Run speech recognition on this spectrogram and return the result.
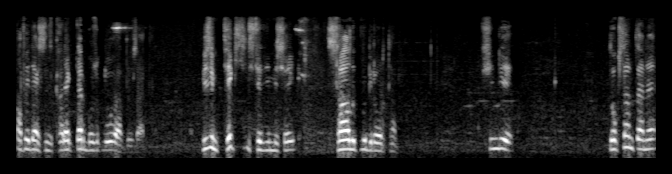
affedersiniz karakter bozukluğu vardır zaten. Bizim tek istediğimiz şey sağlıklı bir ortam. Şimdi 90 tane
